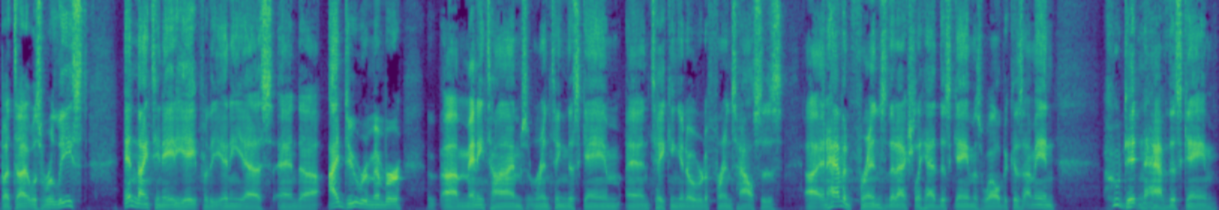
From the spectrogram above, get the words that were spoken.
but uh, it was released in 1988 for the NES, and uh, I do remember uh, many times renting this game and taking it over to friends' houses uh, and having friends that actually had this game as well. Because I mean, who didn't have this game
